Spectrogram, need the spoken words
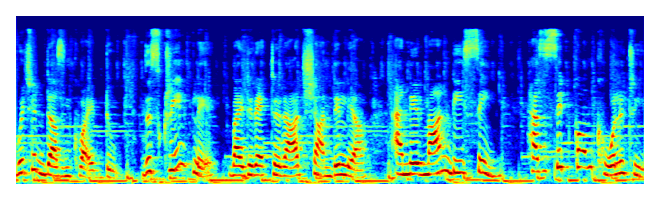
which it doesn't quite do. The screenplay by director Raj Shandilya and Nirman D. Singh has a sitcom quality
